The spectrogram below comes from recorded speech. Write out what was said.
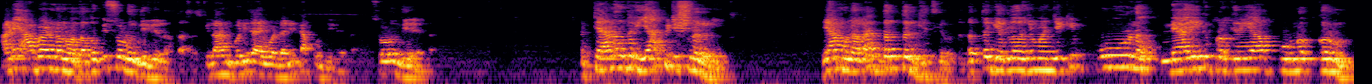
आणि अबॅन्डन होता तो की सोडून दिलेला होता. की लहानपणीच आई वडिलांनी टाकून दिलेला सोडून दिलेला. त्यानंतर या पिटिशनरनी या मुलाला दत्तक घेतलं होतं. दत्तक घेतलं होतं म्हणजे की पूर्ण न्यायिक प्रक्रिया पूर्ण करून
